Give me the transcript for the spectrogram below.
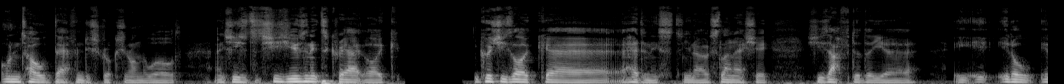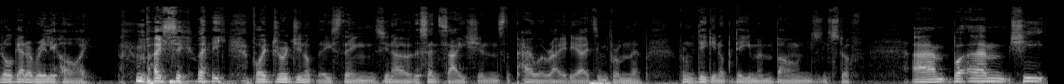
untold death and destruction on the world, and she's she's using it to create like because she's like uh, a hedonist, you know, Slaaneshi. She's after the uh, it, it'll it'll get her really high. basically by drudging up these things, you know, the sensations, the power radiating from them, from digging up demon bones and stuff. Um, but um, she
